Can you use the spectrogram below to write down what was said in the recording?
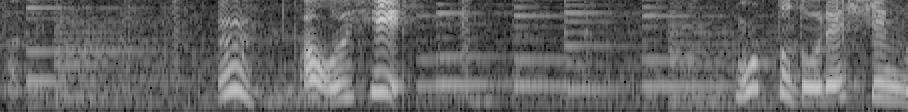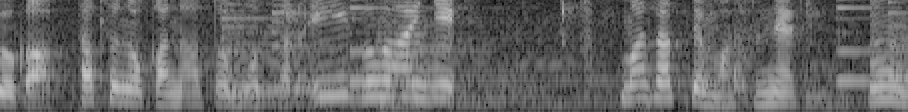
す、はいうん。あ美味しい。もっとドレッシングが立つのかなと思ったらいい具合に混ざってますね。うん。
